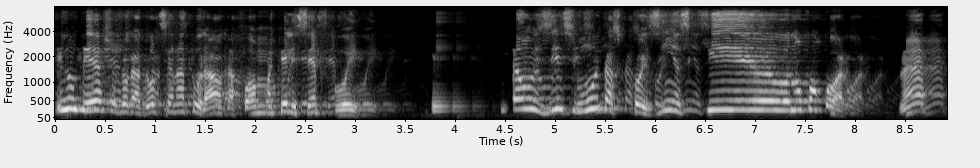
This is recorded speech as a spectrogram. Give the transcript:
E não deixa o jogador ser natural da forma que ele sempre foi. Então, existem muitas coisinhas que eu não concordo, né?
